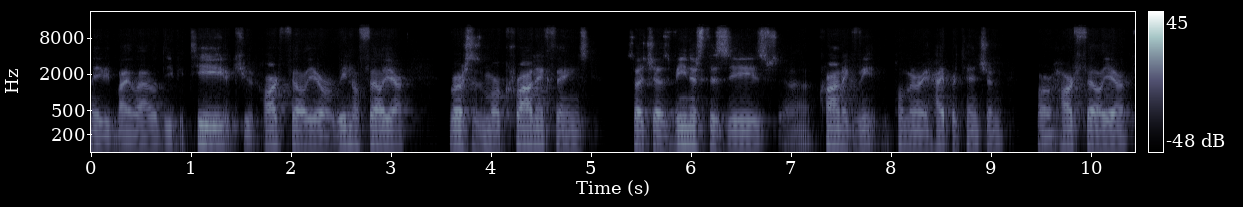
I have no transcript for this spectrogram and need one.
maybe bilateral DVT, acute heart failure or renal failure, versus more chronic things such as venous disease, uh, chronic pulmonary hypertension or heart failure,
